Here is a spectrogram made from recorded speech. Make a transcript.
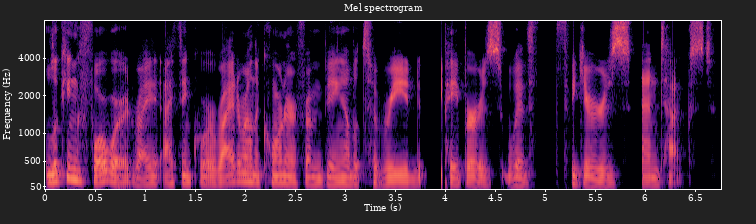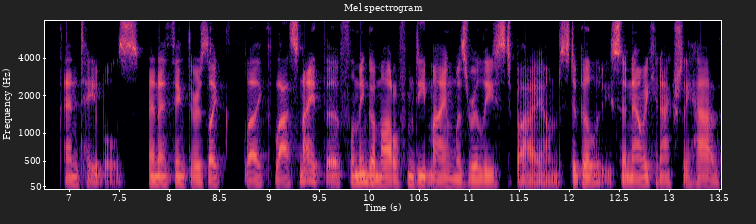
looking forward, right, I think we're right around the corner from being able to read papers with figures and text and tables. And I think there's like like last night, the Flamingo model from DeepMind was released by um, Stability. So now we can actually have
